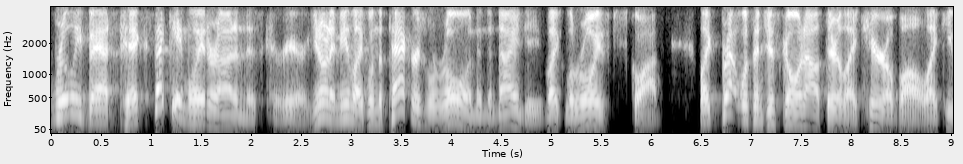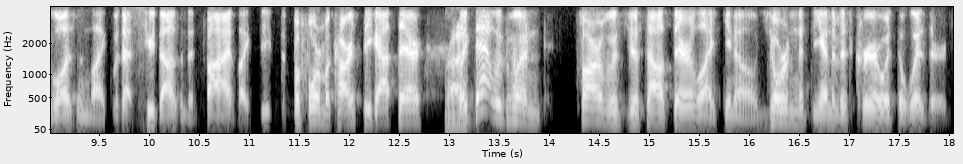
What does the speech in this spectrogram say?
really bad picks that came later on in his career. You know what I mean? Like when the Packers were rolling in the '90s, like Leroy's squad. Like Brett wasn't just going out there like hero ball, like he was in like was that 2005, like before McCarthy got there. Right. Like that was when Favre was just out there like you know Jordan at the end of his career with the Wizards,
